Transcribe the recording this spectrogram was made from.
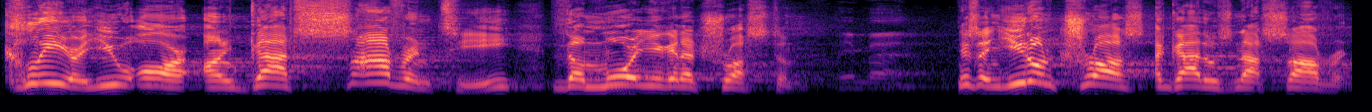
clear you are on God's sovereignty, the more you're gonna trust Him. Listen, you don't trust a God who's not sovereign.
